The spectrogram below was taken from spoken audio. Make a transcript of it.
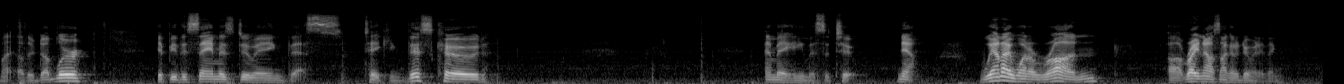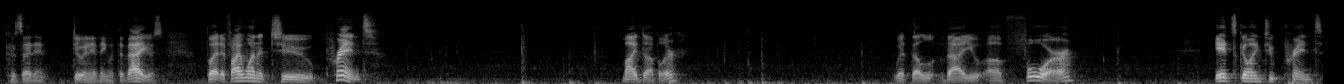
my other doubler, it'd be the same as doing this. Taking this code and making this a 2. Now, when I want to run, uh, right now it's not going to do anything because I didn't do anything with the values. But if I wanted to print my doubler with a value of 4, it's going to print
